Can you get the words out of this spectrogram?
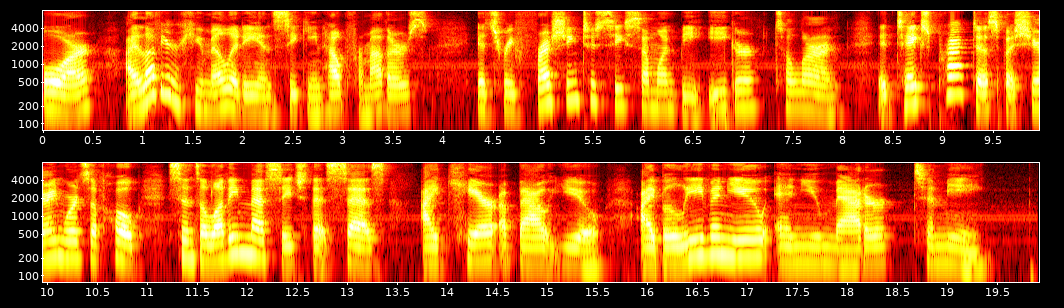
Or, I love your humility in seeking help from others. It's refreshing to see someone be eager to learn. It takes practice, but sharing words of hope sends a loving message that says, I care about you. I believe in you and you matter to me.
